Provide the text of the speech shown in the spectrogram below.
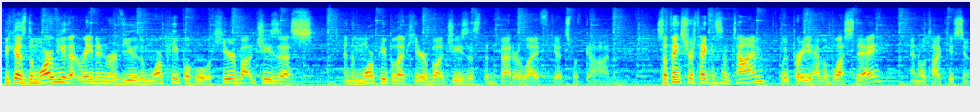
Because the more of you that rate and review, the more people who will hear about Jesus, and the more people that hear about Jesus, the better life gets with God. So thanks for taking some time. We pray you have a blessed day, and we'll talk to you soon.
